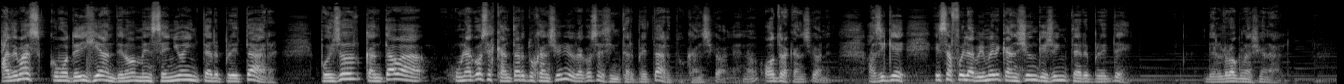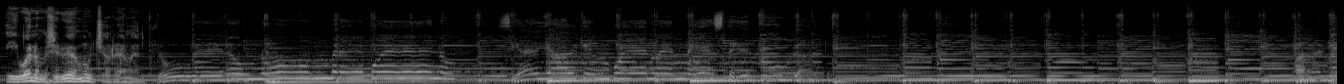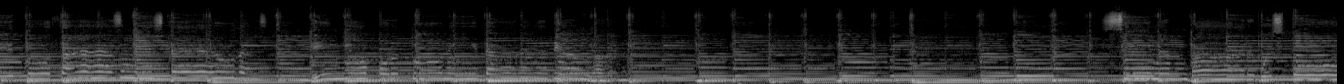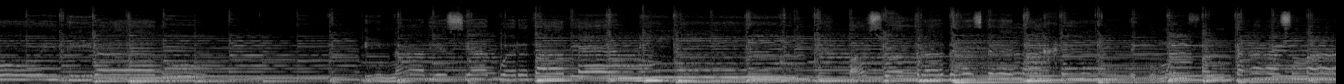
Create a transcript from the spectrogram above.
además, como te dije antes, ¿no? Me enseñó a interpretar. Pues yo cantaba una cosa es cantar tus canciones y otra cosa es interpretar tus canciones, ¿no? Otras canciones. Así que esa fue la primera canción que yo interpreté del rock nacional. Y bueno, me sirvió de mucho realmente. Yo era un hombre bueno, si hay alguien bueno en este recuerda de mí. Paso a través de la gente como el fantasma.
